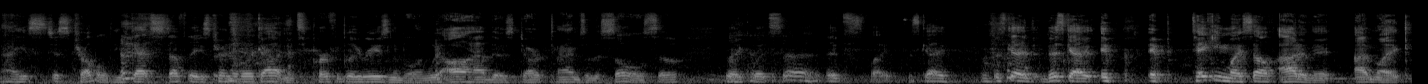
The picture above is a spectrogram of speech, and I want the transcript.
Nah, he's just troubled. He's got stuff that he's trying to work out, and it's perfectly reasonable. And we all have those dark times of the soul. So, like, what's uh? It's like this guy, this guy, this guy. If if taking myself out of it, I'm like,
